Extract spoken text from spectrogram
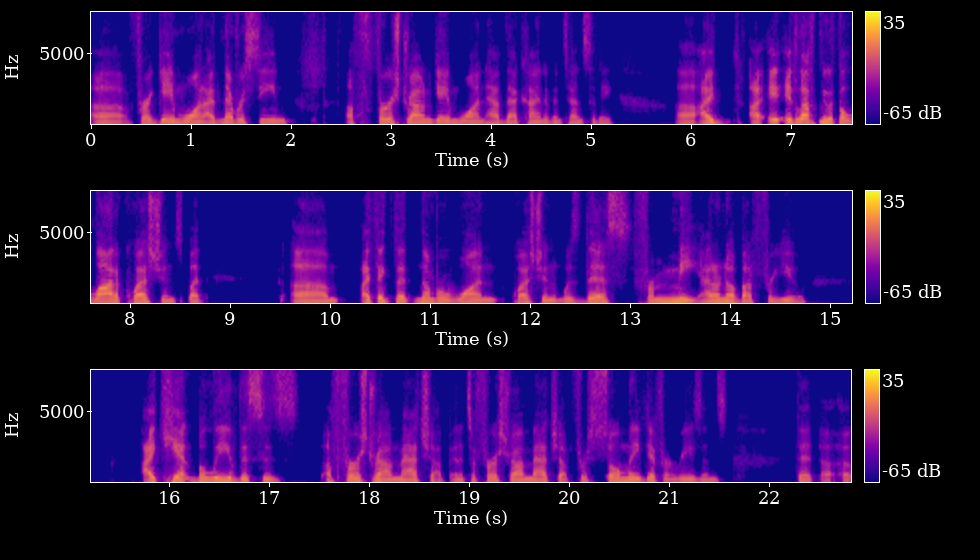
uh, for a game one. I've never seen a first round game one have that kind of intensity. Uh, I, I it left me with a lot of questions, but um, I think the number one question was this for me. I don't know about for you. I can't believe this is a first round matchup, and it's a first round matchup for so many different reasons that uh, uh,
